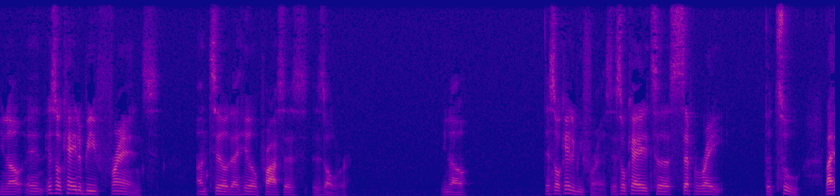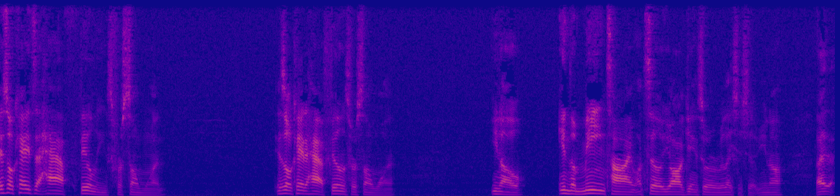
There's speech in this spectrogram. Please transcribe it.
You know, and it's okay to be friends until that heal process is over. You know, it's okay to be friends. It's okay to separate the two. Like it's okay to have feelings for someone. It's okay to have feelings for someone. You know, in the meantime until y'all get into a relationship, you know? Like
